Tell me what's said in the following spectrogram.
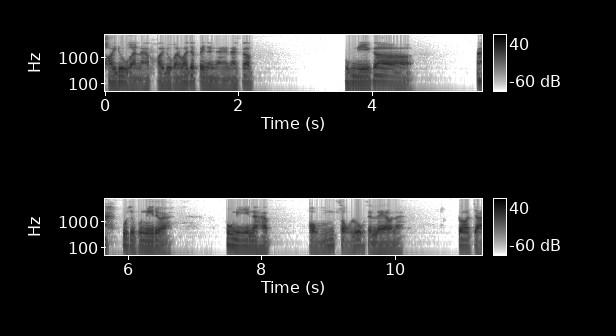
คอยดูกันนะครับคอยดูกันว่าจะเป็นยังไงนะก็พรุ่งนี้ก็อะพูดถึงพรุ่งนี้ดีกว่าพรุ่งนี้นะครับ ผมส่งลูกเสร็จแล้วนะก็จะ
